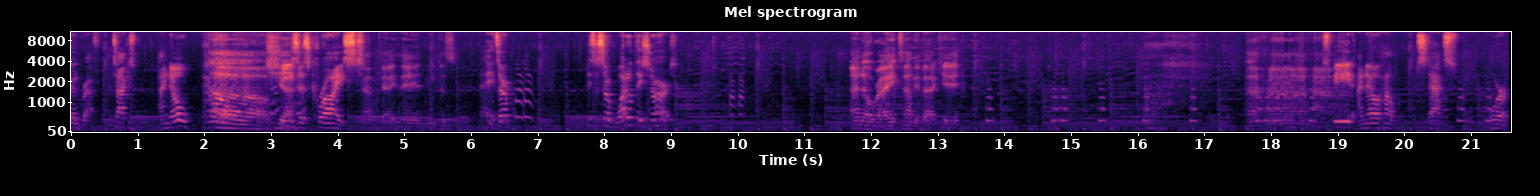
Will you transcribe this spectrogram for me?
Gun graph. Attack is. I know how. Oh, oh Jesus Christ. Okay, then you just. Hey, it's our. This is so. Why don't they start? I know, right? Tell me about it, kid. Speed. I know how stats work.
